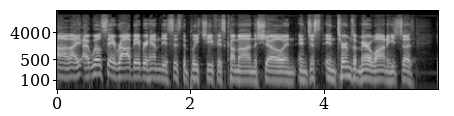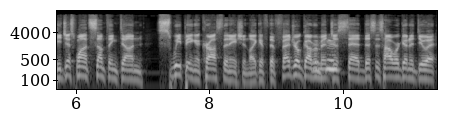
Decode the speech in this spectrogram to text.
Um, I, I will say Rob Abraham, the assistant police chief, has come on the show, and, and just in terms of marijuana, he's just he just wants something done sweeping across the nation. Like if the federal government Mm-hmm. just said this is how we're going to do it,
